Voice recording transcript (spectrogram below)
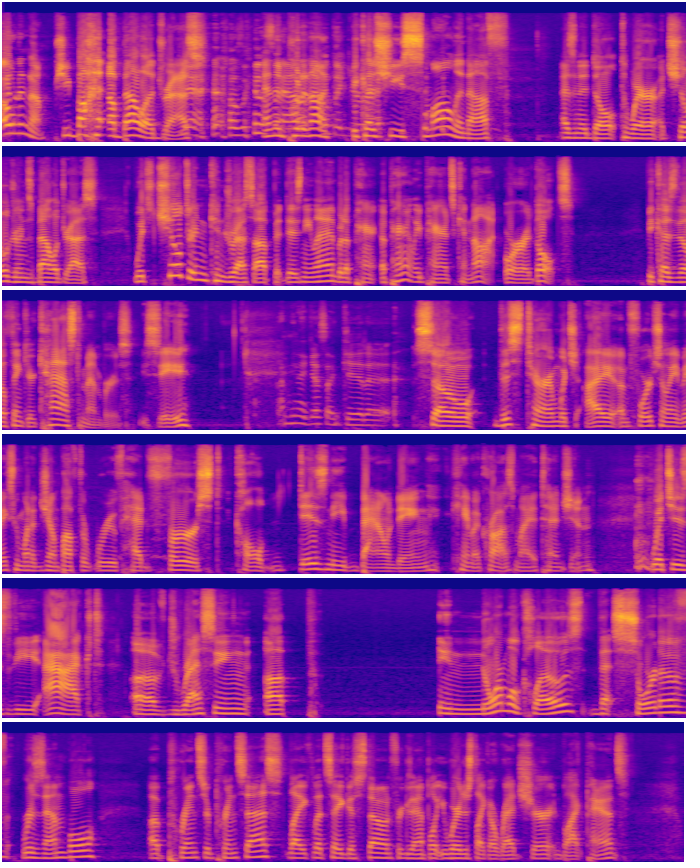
Oh, no, no. She bought a Bella dress I and then say, I put it on don't think you're because right. she's small enough as an adult to wear a children's Bella dress, which children can dress up at Disneyland, but appar- apparently parents cannot or adults because they'll think you're cast members. You see? I mean, I guess I get it. So this term, which I unfortunately it makes me want to jump off the roof head first, called Disney bounding, came across my attention, which is the act of dressing up in normal clothes that sort of resemble a prince or princess. Like let's say Gaston, for example, you wear just like a red shirt and black pants.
